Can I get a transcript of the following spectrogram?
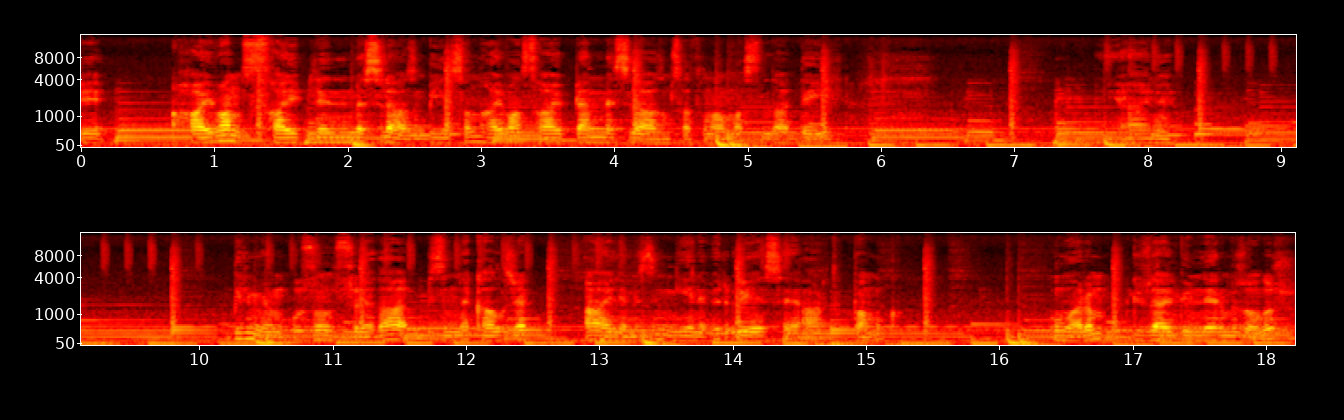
bir hayvan sahiplenilmesi lazım. Bir insanın hayvan sahiplenmesi lazım. Satın alması da değil. Yani bilmiyorum uzun süre daha bizimle kalacak ailemizin yeni bir üyesi artık Pamuk. Umarım güzel günlerimiz olur.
